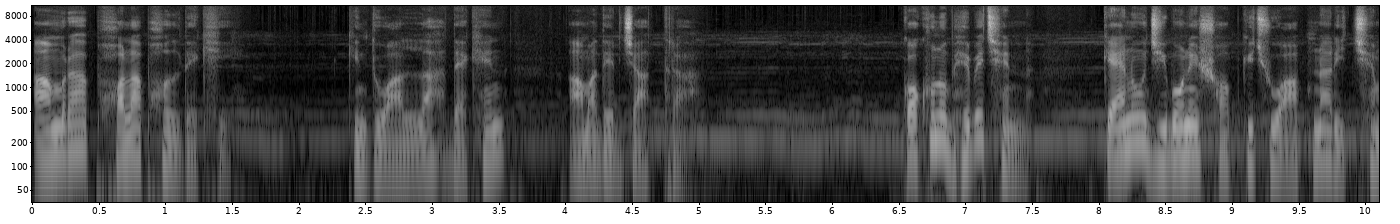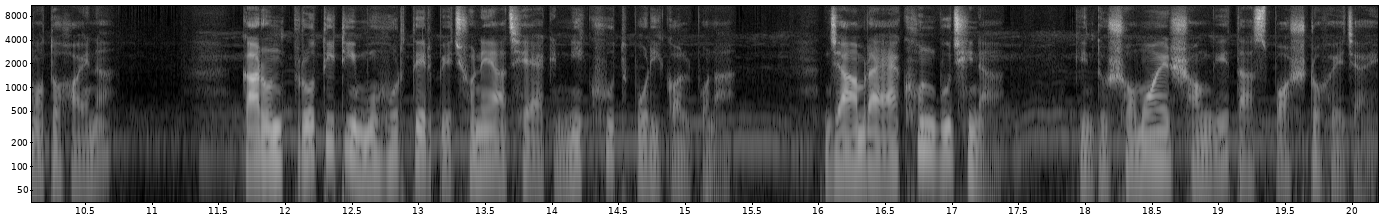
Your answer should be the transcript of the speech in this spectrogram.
আমরা ফলাফল দেখি, কিন্তু আল্লাহ দেখেন আমাদের যাত্রা। কখনো ভেবেছেন কেন জীবনে সব কিছু আপনার ইচ্ছে মতো হয় না? কারণ প্রতিটি মুহূর্তের পেছনে আছে এক নিখুঁত পরিকল্পনা, যা আমরা এখন বুঝি না, কিন্তু সময়ের সঙ্গে তা স্পষ্ট হয়ে যায়।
